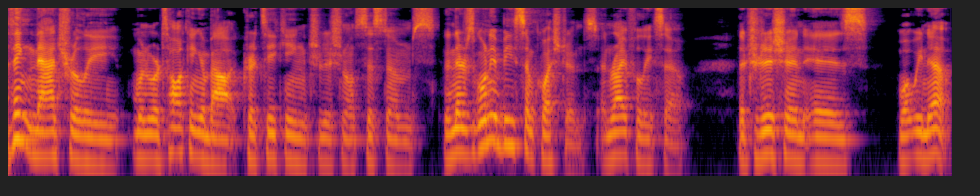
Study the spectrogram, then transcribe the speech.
I think naturally, when we're talking about critiquing traditional systems, then there's going to be some questions, and rightfully so. The tradition is what we know,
